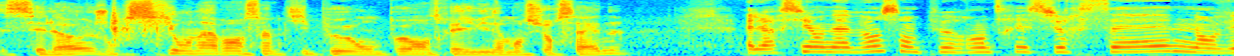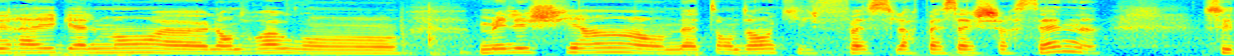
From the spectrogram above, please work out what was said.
ces loges. Si on avance un petit peu, on peut entrer évidemment sur scène. Alors si on avance, on peut rentrer sur scène. On verra également euh, l'endroit où on met les chiens en attendant qu'ils fassent leur passage sur scène. C'est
